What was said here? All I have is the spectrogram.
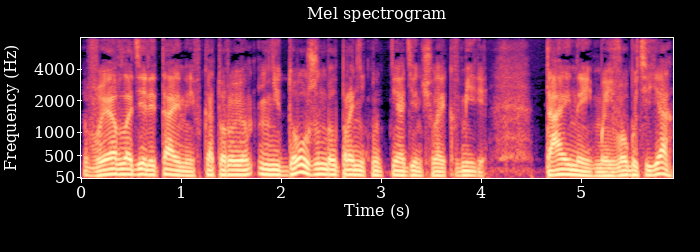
Вы овладели тайной, в которую не должен был проникнуть ни один человек в мире. Тайной моего бытия.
